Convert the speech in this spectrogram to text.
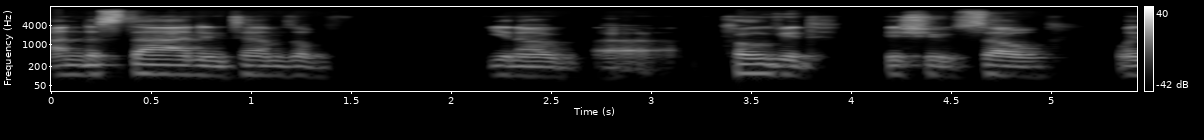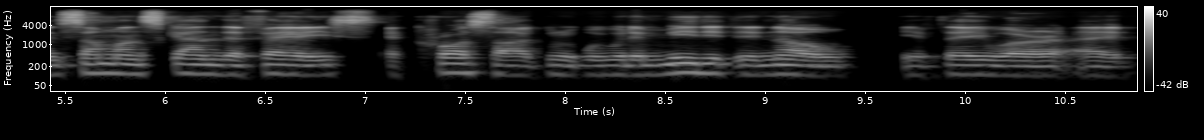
understand in terms of, you know, uh, COVID issues. So when someone scanned their face across our group, we would immediately know if they were a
